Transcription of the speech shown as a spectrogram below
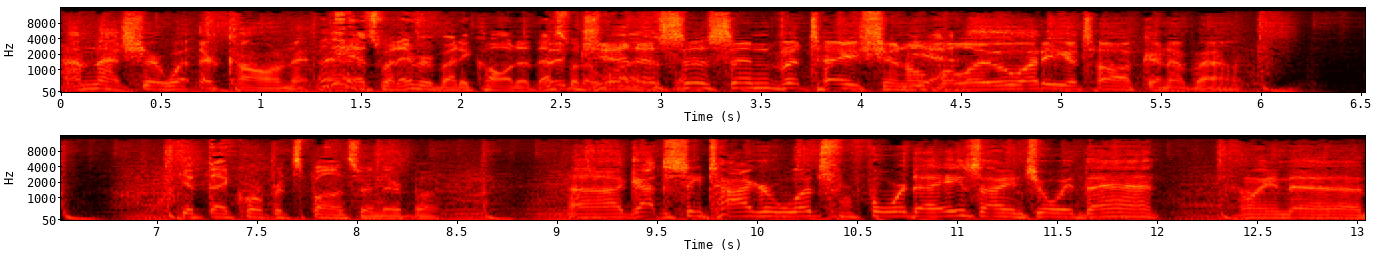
I'm not sure what they're calling it. I think that's what everybody called it. That's the what it was. Genesis Invitational, Yes. Belue. What are you talking about? Get that corporate sponsor in there, Buck. I uh, got to see Tiger Woods for four days. I enjoyed that. I mean, uh,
